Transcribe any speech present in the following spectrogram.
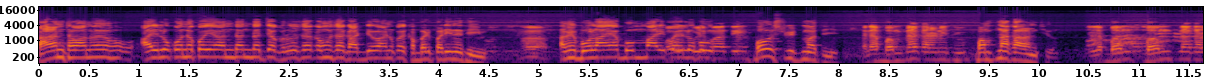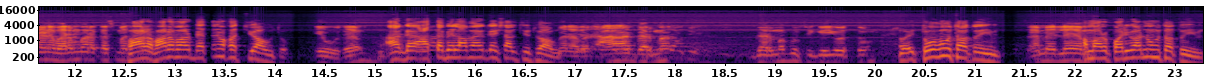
કારણ થવાનું આ લોકોને કોઈ અંદર અંદર ઝઘડો છે કે હું છે ગાડીવાળાને કોઈ ખબર પડી નથી અમે બોલાયા બોમ્બ મારી પછી લોકો બહુ સ્પીડમાં હતી. અને બમ્પના કારણે થયું? બમ્પના કારણ થયું. એટલે બમ્પ બમ્પના કારણે વારંવાર અકસ્માત વાર વારંવાર બે ત્રણ વખત થયું આવું તો. એવું છે એમ? આ ગ- આ તબેલામાં ગઈ સાલ થયું હતું આવું. બરાબર. આ ઘરમાં ઘરમાં ઘૂસી ગયું હોત તો? શું થતું એમ? એમ એટલે એમ. અમારો પરિવારનું શું થતું એમ?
